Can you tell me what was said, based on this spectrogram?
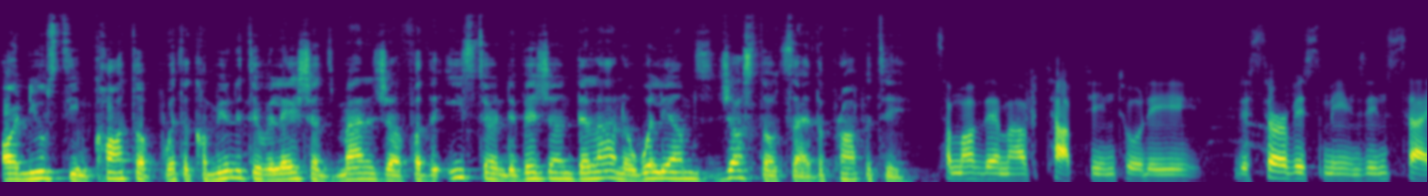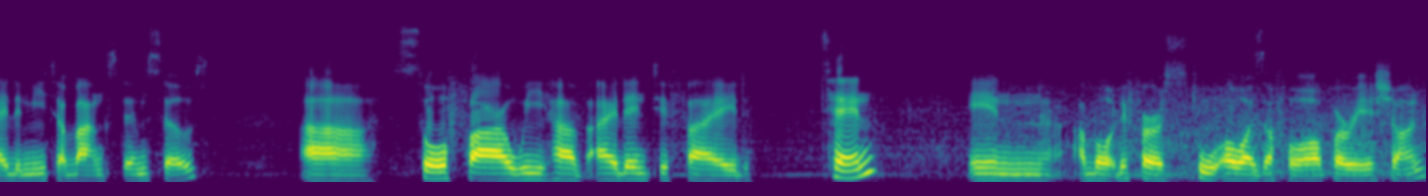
Our news team caught up with the community relations manager for the Eastern Division, Delano Williams, just outside the property. Some of them have tapped into the, the service mains inside the meter banks themselves. Uh, so far, we have identified 10 in about the first two hours of our operation,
